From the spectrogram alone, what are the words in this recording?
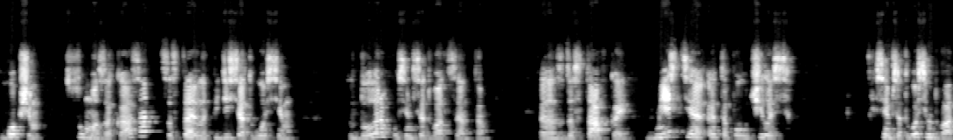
В общем, сумма заказа составила 58 долларов 82 цента. Э, с доставкой вместе это получилось 78,20.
